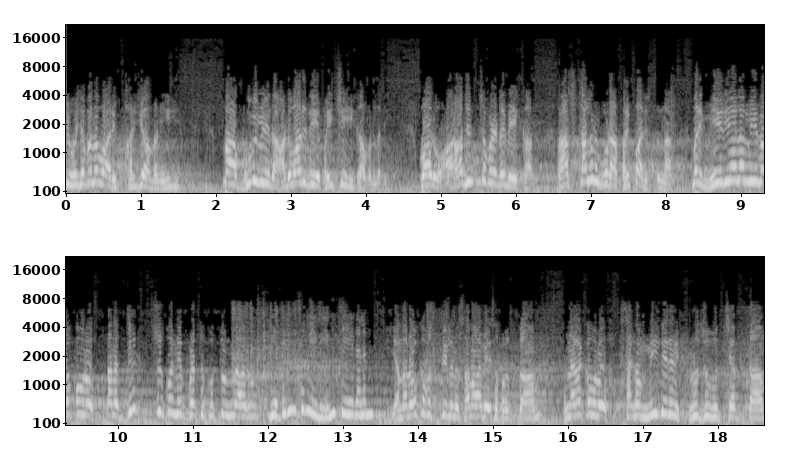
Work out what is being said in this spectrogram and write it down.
యువజముల వారి భార్యామణి మా భూమి మీద ఆడువారిదే పైచేయిగా ఉన్నది. వారు ఆరాధించబడటమే కాదు రాష్ట్రాలను కూడా పరిపాలిస్తున్నారు. మరి మీరేలా మీ లోకంలో తల దించుకొని బ్రతుకుతున్నారు? ఎదిరించి మేమేమి చేయగలం? యమలోక వస్తువులను సమావేశపరుద్దాం నరకంలో సగం మీదేనని రుజువు చేద్దాం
